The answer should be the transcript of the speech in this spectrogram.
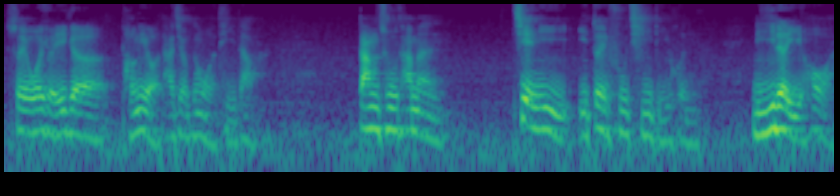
所以我有一个朋友，他就跟我提到，当初他们。建议一对夫妻离婚，离了以后啊，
